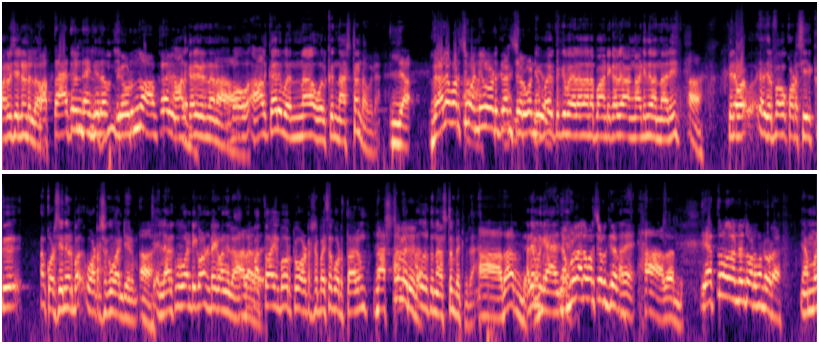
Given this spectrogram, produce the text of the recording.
വളരെ ചെല്ലുണ്ടല്ലോ പത്തായിരത്തിലുണ്ടെങ്കിലും എവിടുന്നും ആൾക്കാർ ആൾക്കാർ വരുന്നതാണ്. അപ്പൊ ആൾക്കാർ വന്നാൽ ഓൾക്ക് നഷ്ടം ഉണ്ടാവില്ല ഇല്ല. വില കുറച്ച് വണ്ടികൾ എടുക്കാൻ നമ്മുടെ അടുത്തേക്ക് വേല എന്ന് പറഞ്ഞാൽ പാണ്ടിക്കാട് അങ്ങാടിയിൽ നിന്ന് വന്നാൽ ആ. പിന്നെ ചിലപ്പോ കൊടശ്ശേരിക്ക് കുറച്ച് ഓട്ടോറിക്ഷക്ക് വേണ്ടി വരും. എല്ലാവർക്കും വണ്ടി കൊണ്ടുപോയിക്കൊള്ളില്ല അപ്പൊ പത്തോ അമ്പത് റുപ്യ ഓട്ടോറിക്ഷ പൈസ കൊടുത്താലും നഷ്ടം വരും അവർക്ക് നഷ്ടം പറ്റില്ല ആ അതാറുണ്ട് അത് നമ്മൾ guarantee നമ്മൾ വില കുറച്ച് കൊടുക്കുക അതെ. ആ അതാറുണ്ട് എത്ര മുതൽ വണ്ടി തുടങ്ങുന്നുണ്ട് ഇവിടെ? നമ്മൾ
